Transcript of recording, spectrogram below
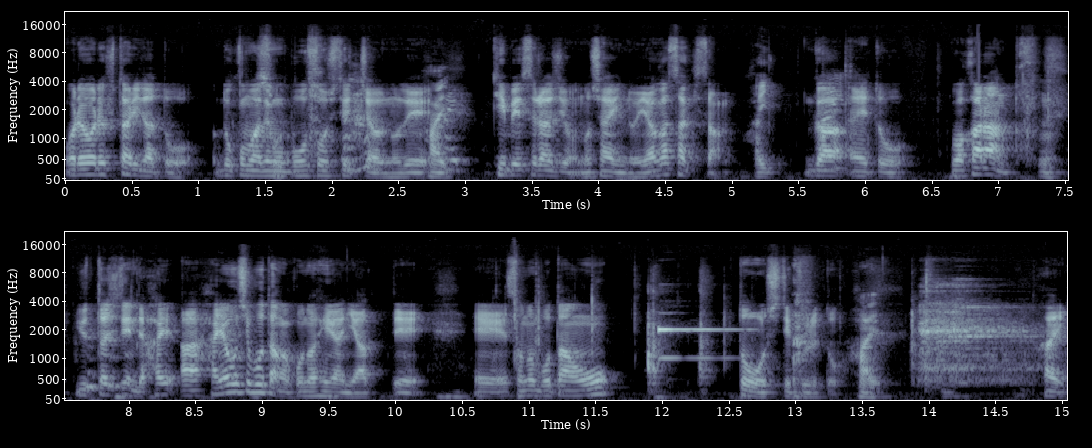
我々二人だとどこまでも暴走してっちゃうので、はい。TBS ラジオの社員の矢ヶ崎さはい。んが、えっと、わからんとうん言った時点で、はあ早押しボタンがこの部屋にあって、えーそのボタンを通してくると。はい。はい。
